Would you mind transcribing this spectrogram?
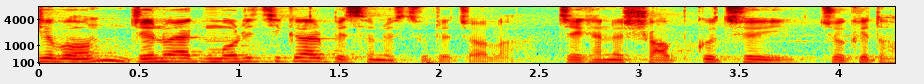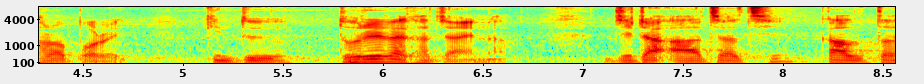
জীবন যেন এক মরিচিকার পেছনে ছুটে চলা, যেখানে সব কিছুই চোখে ধরা পড়ে, কিন্তু ধরে রাখা যায় না, যেটা আজ আছে, কাল তা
